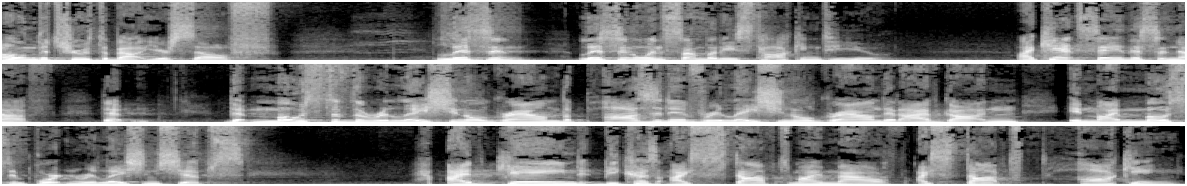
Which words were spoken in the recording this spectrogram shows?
Own the truth about yourself. Listen. Listen when somebody's talking to you. I can't say this enough that, that most of the relational ground, the positive relational ground that I've gotten in my most important relationships, I've gained because I stopped my mouth. I stopped talking.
